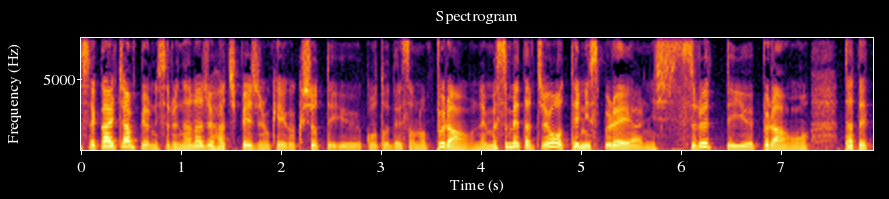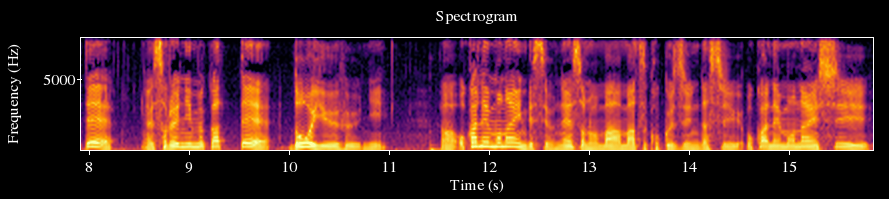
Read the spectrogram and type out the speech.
世界チャンピオンにする78ページの計画書っていうことで、そのプランをね、娘たちをテニスプレーヤーにするっていうプランを立てて、それに向かってどういう風にあお金もないんですよねそのまあまず黒人だしお金もないし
